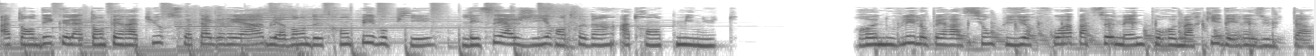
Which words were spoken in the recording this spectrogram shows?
Attendez que la température soit agréable avant de tremper vos pieds, laissez agir entre 20 à 30 minutes. Renouvelez l'opération plusieurs fois par semaine pour remarquer des résultats.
